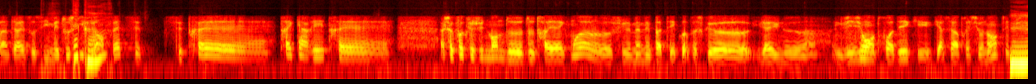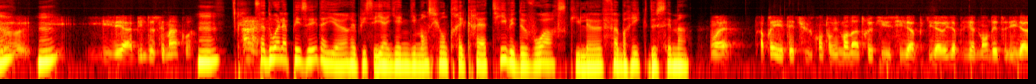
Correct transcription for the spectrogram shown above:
l'intéresse aussi. Mais tout ce qu'il fait, en fait, c'est, très, très carré, très. À chaque fois que je lui demande de, de travailler avec moi, euh, je suis même épaté, quoi, parce que euh, il a une, une vision en 3D qui est, qui est assez impressionnante et puis euh, Mhm. il, il est habile de ses mains, quoi. Hmm. Ça doit l'apaiser d'ailleurs. Et puis il y, a- il y a une dimension très créative et de voir ce qu'il euh, fabrique de ses mains. Ouais. Après, il est têtu. Quand on lui demande un truc, il, a, il, a, il, a, il a demandé, il a,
